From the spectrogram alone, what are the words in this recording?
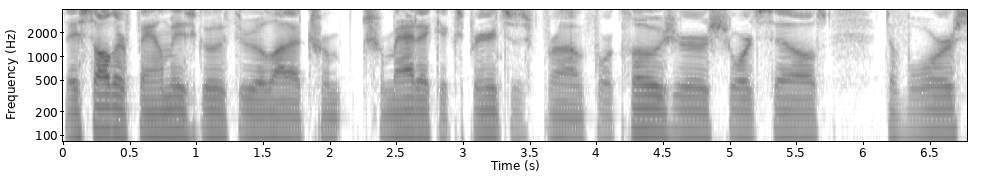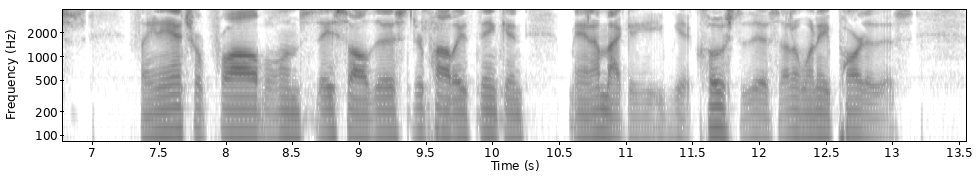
They saw their families go through a lot of tra- traumatic experiences from foreclosure, short sales, divorce, financial problems. They saw this. They're probably thinking, "Man, I'm not going to even get close to this. I don't want any part of this."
